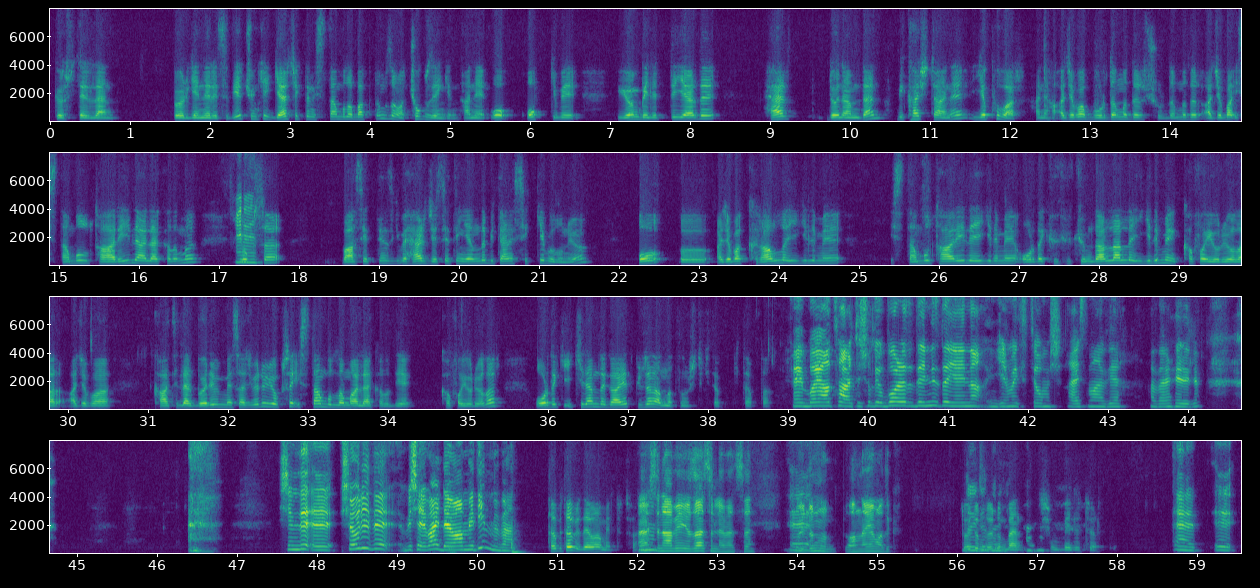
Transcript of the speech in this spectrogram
gösterilen bölge neresi diye. Çünkü gerçekten İstanbul'a baktığımız zaman çok zengin. Hani o ok gibi yön belirttiği yerde her dönemden birkaç tane yapı var. Hani acaba burada mıdır, şurada mıdır? Acaba İstanbul tarihiyle alakalı mı? Evet. Yoksa bahsettiğiniz gibi her cesetin yanında bir tane sikke bulunuyor. O e, acaba kralla ilgili mi? İstanbul tarihiyle ilgili mi? Oradaki hükümdarlarla ilgili mi kafa yoruyorlar acaba? katiller böyle bir mesaj veriyor yoksa İstanbul'la mı alakalı diye kafa yoruyorlar. Oradaki ikilem de gayet güzel anlatılmıştı kitap, kitapta. E, bayağı tartışılıyor. Bu arada Deniz de yayına girmek istiyormuş. Ersin abiye haber verelim. Şimdi e, şöyle de bir şey var. Devam edeyim mi ben? Tabii tabii devam et lütfen. Ersin abiye yazarsın Levent sen. Ee, Duydun mu? Anlayamadık. duydum duydu, duydum duydu. ben şimdi belirtiyorum. Evet. e,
